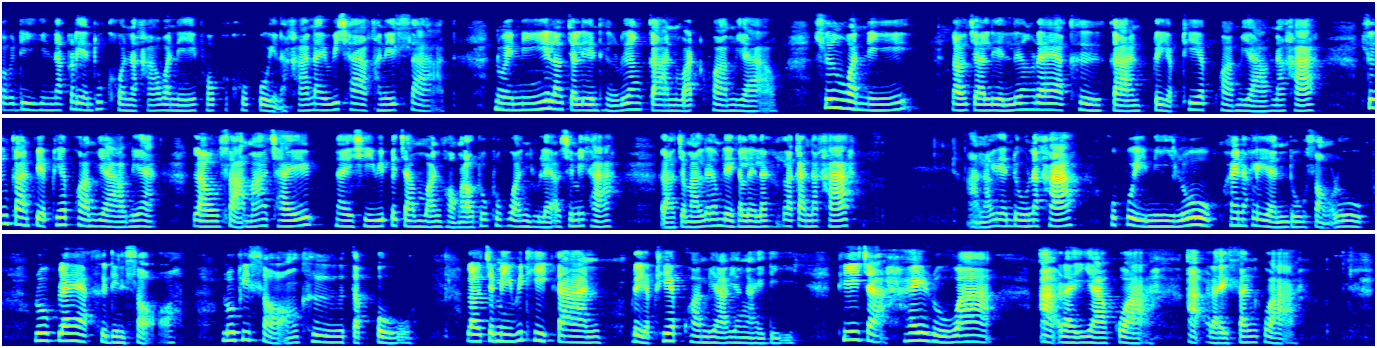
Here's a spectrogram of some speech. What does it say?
สวัสดีนักเรียนทุกคนนะคะ วันนี้พบกับครูปุ๋ยนะคะ ในวิชาคณิตศาสตร์ หน่วยนี้เราจะเรียนถึงเรื่องการวัดความยาว ซึ่งวันนี้เราจะเรียนเรื่องแรกคือการเปรียบเทียบความยาวนะคะ ซึ่งการเปรียบเทียบความยาวเนี่ยเราสามารถใช้ในชีวิตประจำวันของเราทุกๆวันอยู่แล้วใช่ไหมคะ เราจะมาเริ่มเรียนกันเลยละกันนะคะอ่านักเรียนดูนะคะครูปุ๋ยมีรูปให้นักเรียนดูสองรูป รูปแรกคือดินสอ รูปที่สองคือตะปู เราจะมีวิธีการเปรียบเทียบความยาวยังไงดี ที่จะให้รู้ว่า อะไรยาวกว่า อะไรสั้นกว่า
